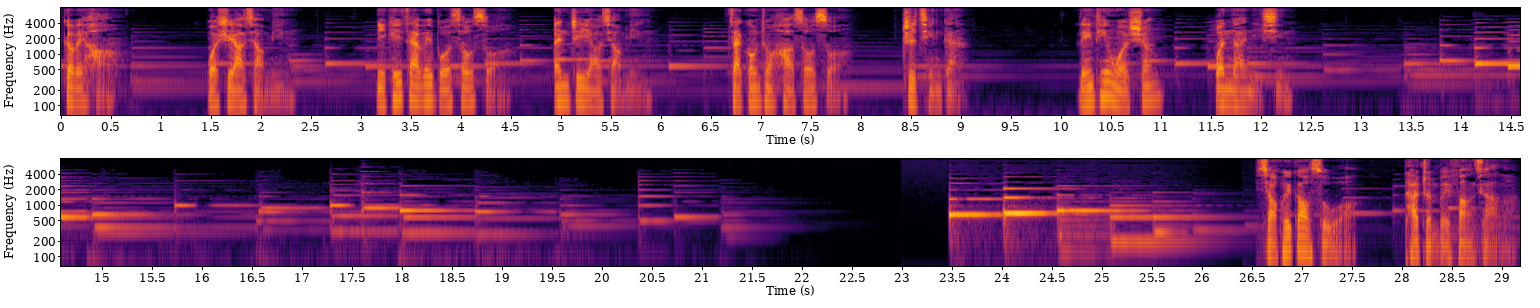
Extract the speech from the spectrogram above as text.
各位好，我是姚晓明，你可以在微博搜索 “ng 姚晓明”，在公众号搜索“致情感”，聆听我声，温暖你心。小辉告诉我，他准备放下了。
